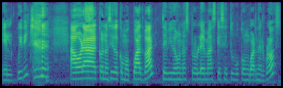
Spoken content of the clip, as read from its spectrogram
el Quidditch, ahora conocido como Quadball, debido a unos problemas que se tuvo con Warner Bros.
